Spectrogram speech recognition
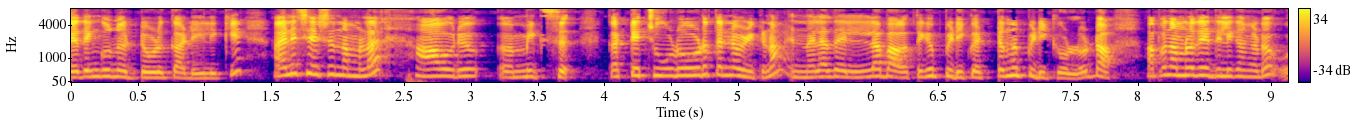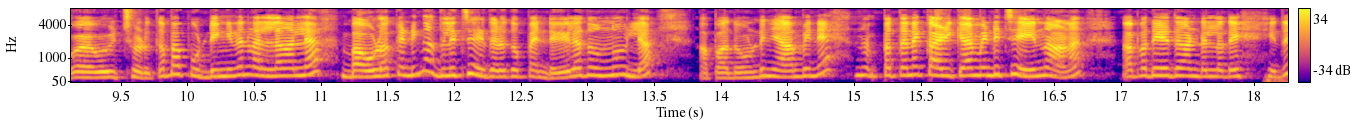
ഏതെങ്കിലും ഒന്ന് ഇട്ട് കൊടുക്കുക അടിയിലേക്ക്. അതിനുശേഷം നമ്മൾ ആ ഒരു മിക്സ് കട്ടിയ ചൂടോടെ തന്നെ ഒഴിക്കണം. എന്നാലേ അത് എല്ലാ ഭാഗത്തേക്കും പിടി പെട്ടെന്ന് പിടിക്കുള്ളൂ കേട്ടോ അപ്പോൾ നമ്മളത് ഇതിലേക്ക് അങ്ങോട്ട് ഒഴിച്ചു കൊടുക്കുക അപ്പോൾ പുഡിങ്ങിന് നല്ല നല്ല ബൗളൊക്കെ ഉണ്ടെങ്കിൽ അതിൽ ചെയ്തെടുക്കും അപ്പോൾ എന്റെ കയ്യിൽ അതൊന്നുമില്ല അപ്പോൾ അതുകൊണ്ട് ഞാൻ പിന്നെ ഇപ്പം തന്നെ കഴിക്കാൻ വേണ്ടി ചെയ്യുന്നതാണ്. അപ്പോൾ അതേത് കണ്ടല്ലോ ദേ ഇത്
